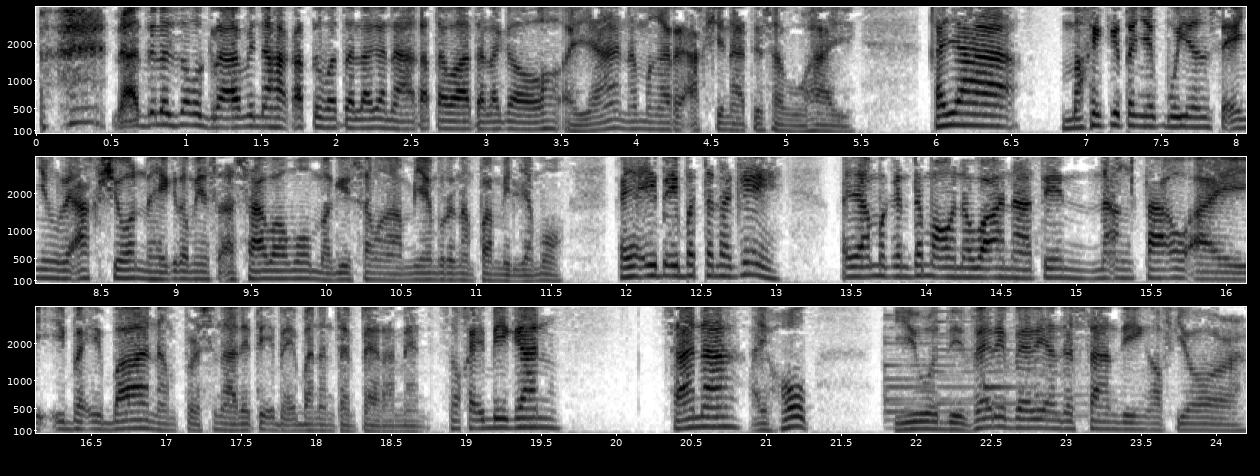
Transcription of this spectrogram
Nadulas ako, grabe, nakakatuwa talaga, nakakatawa talaga, oh. Ayan, ang mga reaction natin sa buhay. Kaya, makikita niyo po yan sa inyong reaction, makikita mo yan sa asawa mo, maging sa mga miyembro ng pamilya mo. Kaya iba-iba talaga eh. Kaya maganda maunawaan natin na ang tao ay iba-iba ng personality, iba-iba ng temperament. So kaibigan, sana, I hope, you would be very, very understanding of your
